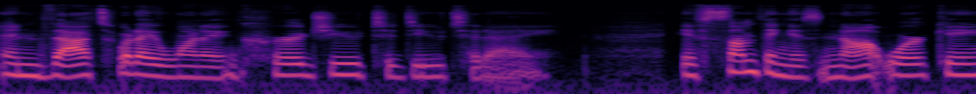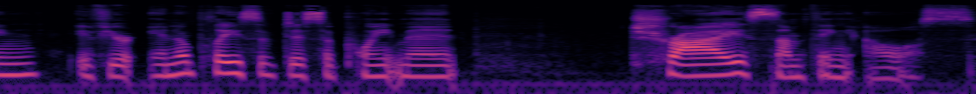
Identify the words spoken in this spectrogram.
And that's what I want to encourage you to do today. If something is not working, if you're in a place of disappointment, try something else.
